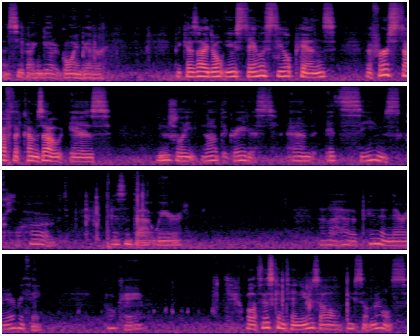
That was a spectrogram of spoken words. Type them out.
and see if I can get it going better. Because I don't use stainless steel pins, the first stuff that comes out is usually not the greatest. And it seems clogged. Isn't that weird? And I had a pin in there and everything. Okay. Well, if this continues, I'll do something else.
